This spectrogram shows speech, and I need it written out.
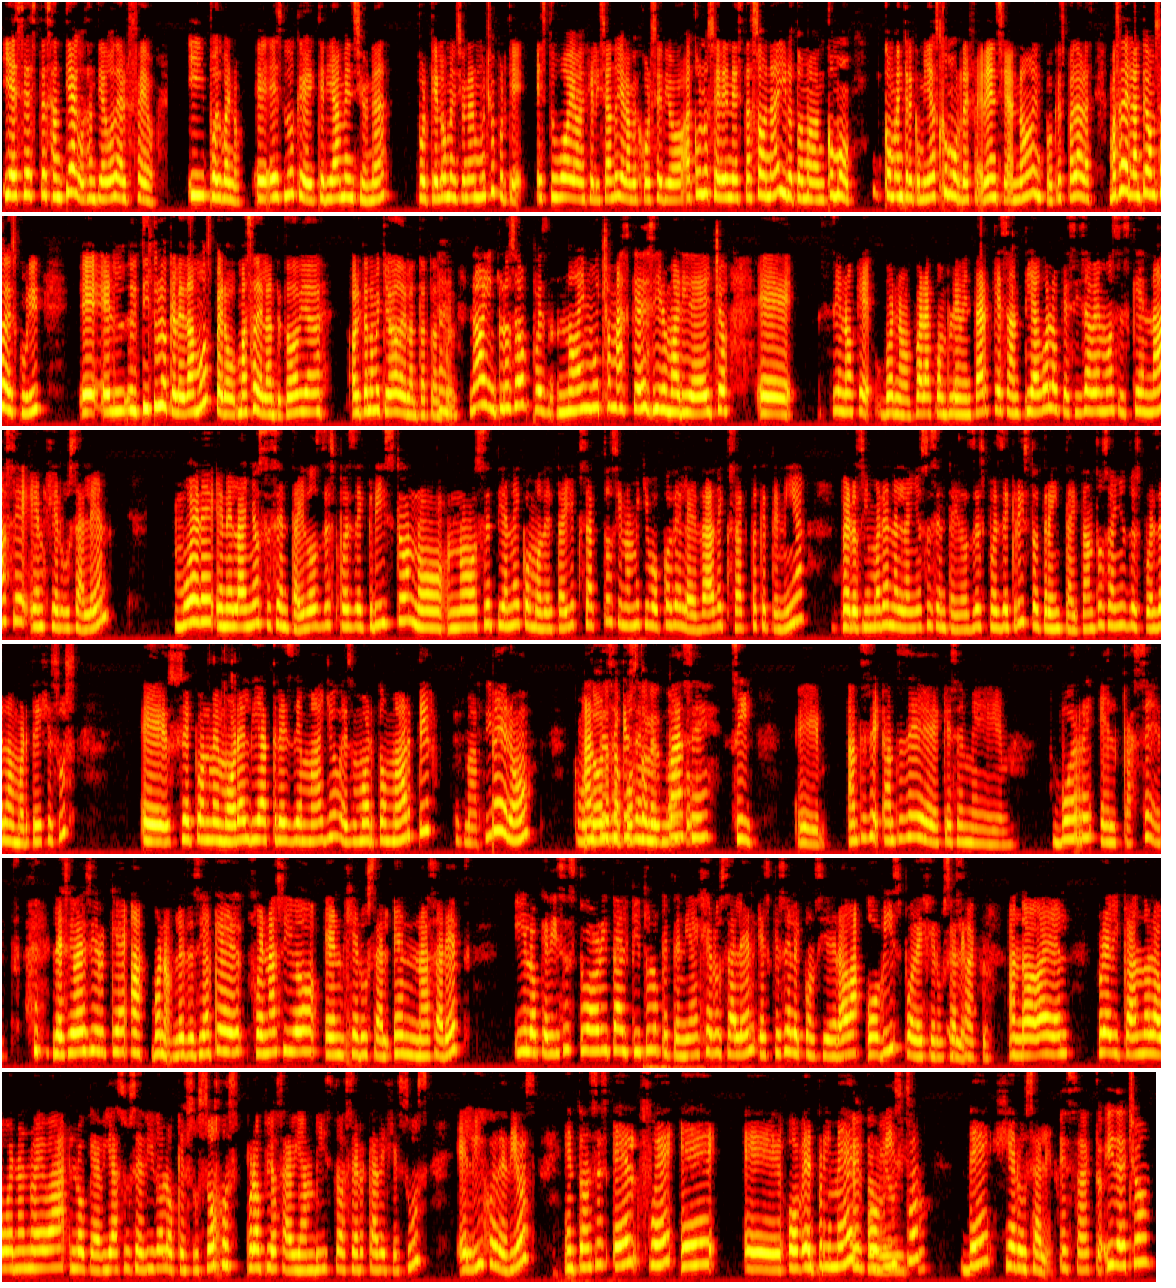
Y es este Santiago, Santiago de Alfeo. Y pues bueno, eh, es lo que quería mencionar. ¿Por lo mencionan mucho? Porque estuvo evangelizando y a lo mejor se dio a conocer en esta zona y lo tomaban como, como entre comillas, como referencia, ¿no? En pocas palabras. Más adelante vamos a descubrir eh, el, título que le damos, pero más adelante, todavía Ahorita no me quiero adelantar tanto. No, incluso, pues no hay mucho más que decir, Mari. De hecho, eh, sino que, bueno, para complementar que Santiago lo que sí sabemos es que nace en Jerusalén, muere en el año 62 después de Cristo, no, no se tiene como detalle exacto, si no me equivoco, de la edad exacta que tenía, pero sí muere en el año 62 después de Cristo, treinta y tantos años después de la muerte de Jesús. Eh, se conmemora el día 3 de mayo, es muerto mártir. Es mártir. Pero, como antes de que se me pase, sí, eh, antes de, antes de que se me borre el cassette. Les iba a decir que, ah, bueno, les decía que fue nacido en Jerusalén, en Nazaret, y lo que dices tú ahorita, el título que tenía en Jerusalén es que se le consideraba obispo de Jerusalén. Exacto. Andaba él predicando la buena nueva, lo que había sucedido, lo que sus ojos propios habían visto acerca de Jesús, el Hijo de Dios. Entonces él fue eh, eh, el primer, obispo de Jerusalén. Exacto. Y de hecho,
